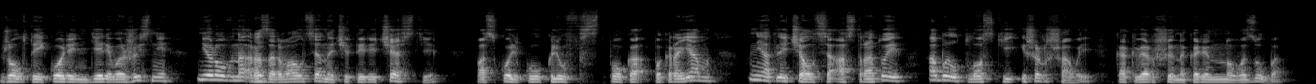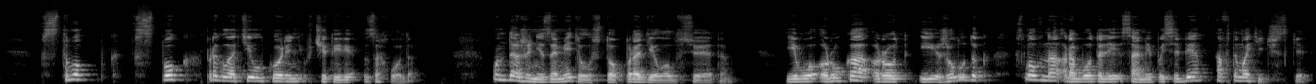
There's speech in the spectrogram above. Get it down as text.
Желтый корень дерева жизни неровно разорвался на четыре части, поскольку клюв Спока по краям не отличался остротой, а был плоский и шершавый, как вершина коренного зуба. Вспок, вспок проглотил корень в четыре захода. Он даже не заметил, что проделал все это. Его рука, рот и желудок словно работали сами по себе автоматически,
